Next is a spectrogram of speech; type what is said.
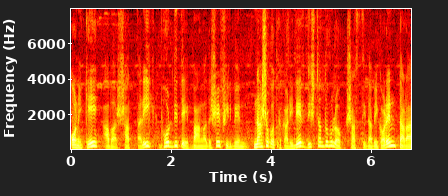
অনেকে আবার সাত তারিখ ভোট দিতে বাংলাদেশে ফিরবেন। নাশকতাকারীদের দৃষ্টান্তমূলক শাস্তি দাবি করেন তারা।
